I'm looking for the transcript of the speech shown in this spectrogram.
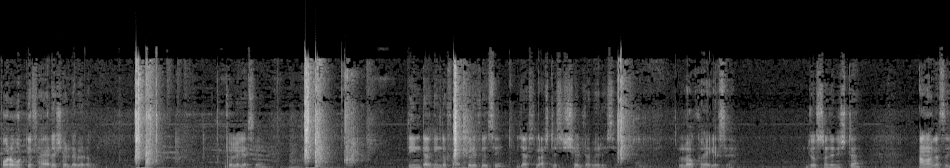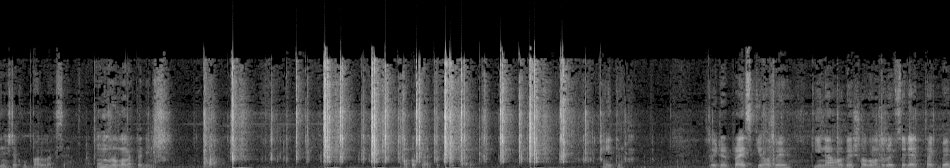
পরবর্তী ফায়ারে শেলটা বেরোবে চলে গেছে। তিনটা কিন্তু ফায়ার করে ফেলছি। জাস্ট লাস্টে শেলটা বেরিয়েছে লক হয়ে গেছে। জ্যোৎস্না জিনিসটা, আমার কাছে জিনিসটা খুব ভালো লাগছে। অন্যরকম একটা জিনিস। অটো ফায়ার করতে পারে। এই তো। তো এটার প্রাইস কি হবে, কি না হবে সব আমাদের ওয়েবসাইটে অ্যাড থাকবে,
